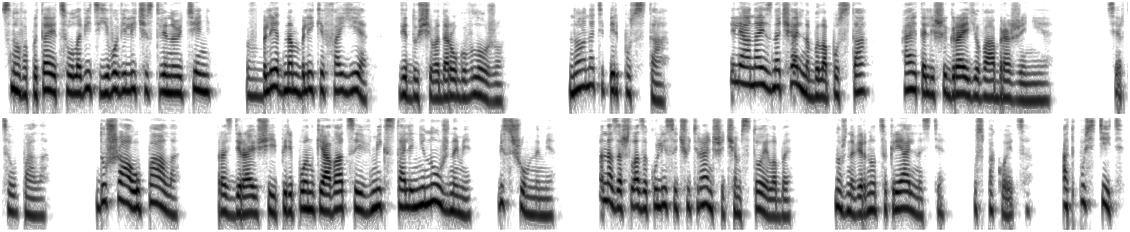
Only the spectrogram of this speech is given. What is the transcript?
Снова пытается уловить его величественную тень в бледном блике фойе, ведущего дорогу в ложу но она теперь пуста. Или она изначально была пуста, а это лишь игра ее воображения. Сердце упало. Душа упала. Раздирающие перепонки овации вмиг стали ненужными, бесшумными. Она зашла за кулисы чуть раньше, чем стоило бы. Нужно вернуться к реальности, успокоиться, отпустить.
